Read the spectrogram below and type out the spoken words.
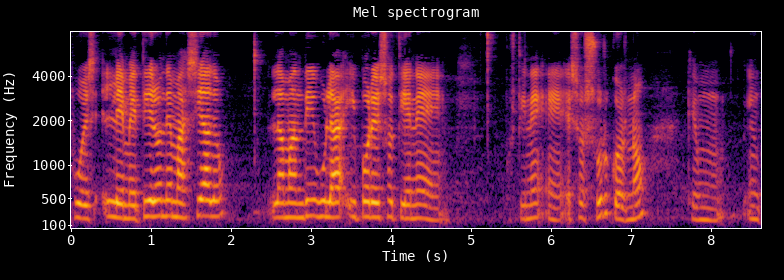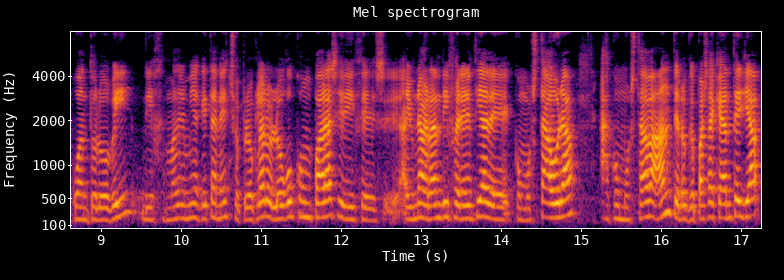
pues le metieron demasiado la mandíbula y por eso tiene, pues tiene eh, esos surcos, ¿no? Que en cuanto lo vi dije, madre mía, ¿qué te han hecho? Pero claro, luego comparas y dices, eh, hay una gran diferencia de cómo está ahora a cómo estaba antes. Lo que pasa que antes ya,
